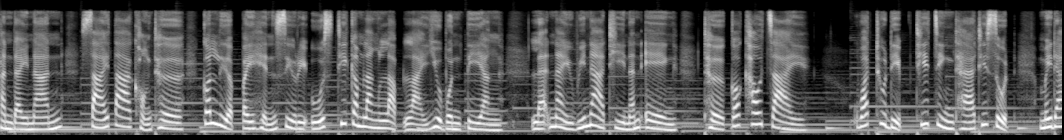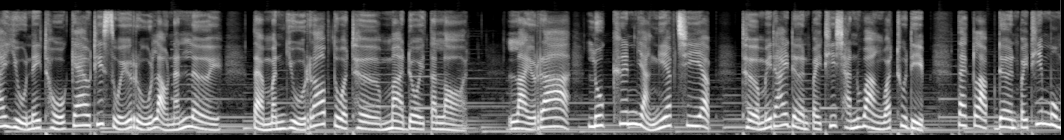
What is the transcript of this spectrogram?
ทันใดนั้น สายตาของเธอก็เหลือบไปเห็นซิริอุสที่กำลังหลับไหลอยู่บนเตียง และในวินาทีนั้นเอง เธอก็เข้าใจ วัตถุดิบที่จริงแท้ที่สุดไม่ได้อยู่ในโถแก้วที่สวยหรูเหล่านั้นเลย แต่มันอยู่รอบตัวเธอมาโดยตลอด ไลร่าลุกขึ้นอย่างเงียบเชียบเธอไม่ได้เดินไปที่ชั้นวางวัตถุดิบ แต่กลับเดินไปที่มุม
